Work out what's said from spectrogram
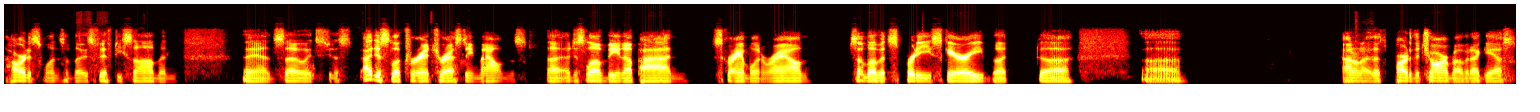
hardest ones of those 50 some and and so it's just I just look for interesting mountains. Uh, I just love being up high and scrambling around. Some of it's pretty scary, but uh, uh, I don't know. That's part of the charm of it, I guess.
